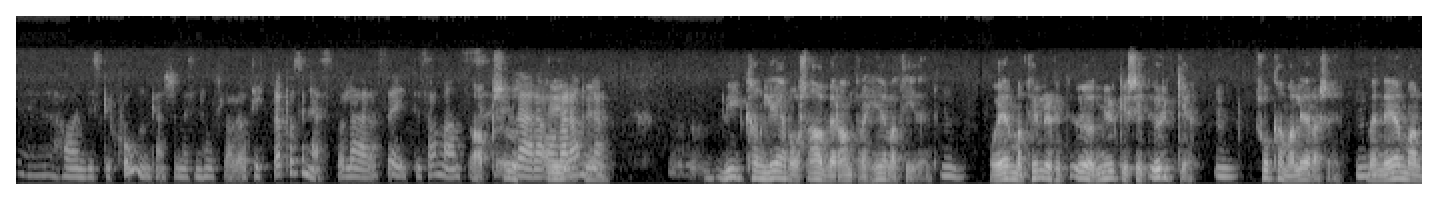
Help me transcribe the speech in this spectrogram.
eh, ha en diskussion kanske med sin hovslagare och titta på sin häst och lära sig tillsammans. Absolut. Lära av Det- varandra. det- vi kan lära oss av varandra hela tiden. Mm, Och är man tillräckligt ödmjuk i sitt yrke mm, så kan man lära sig. Mm. Men är man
